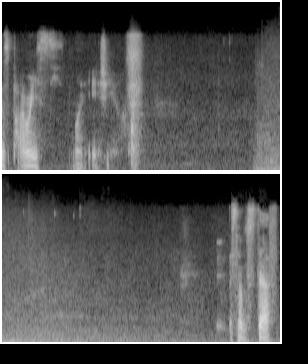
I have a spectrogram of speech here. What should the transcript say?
Because power is my issue. Some stuff,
